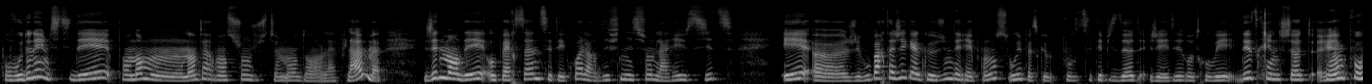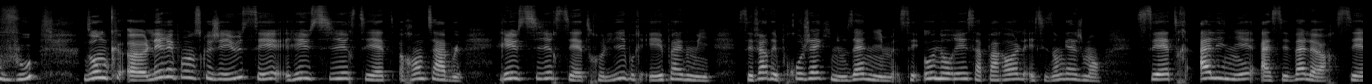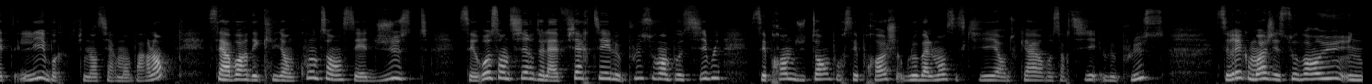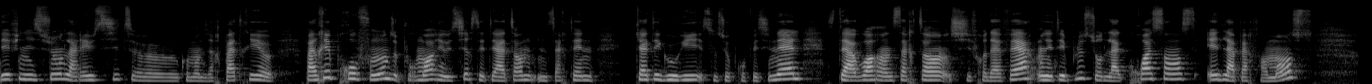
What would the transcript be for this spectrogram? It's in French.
Pour vous donner une petite idée, pendant mon intervention justement dans La Flamme, j'ai demandé aux personnes c'était quoi leur définition de la réussite et euh, je vais vous partager quelques-unes des réponses. Oui, parce que pour cet épisode, j'ai été retrouver des screenshots rien que pour vous. Donc, euh, les réponses que j'ai eues, c'est réussir, c'est être rentable. Réussir, c'est être libre et épanoui. C'est faire des projets qui nous animent. C'est honorer sa parole et ses engagements. C'est être aligné à ses valeurs. C'est être libre financièrement parlant. C'est avoir des clients contents. C'est être juste. C'est ressentir de la fierté le plus souvent possible. C'est prendre du temps pour ses proches. Globalement, c'est ce qui est en tout cas ressorti le plus. C'est vrai que moi j'ai souvent eu une définition de la réussite, euh, comment dire, pas très, euh, pas très profonde. Pour moi, réussir, c'était atteindre une certaine catégorie socio-professionnelle, c'était avoir un certain chiffre d'affaires. On était plus sur de la croissance et de la performance.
